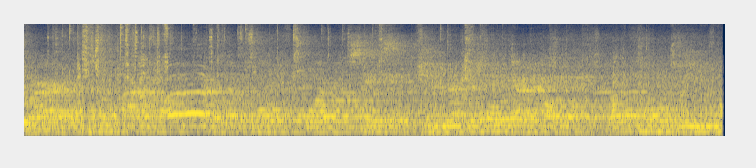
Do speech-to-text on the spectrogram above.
Your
